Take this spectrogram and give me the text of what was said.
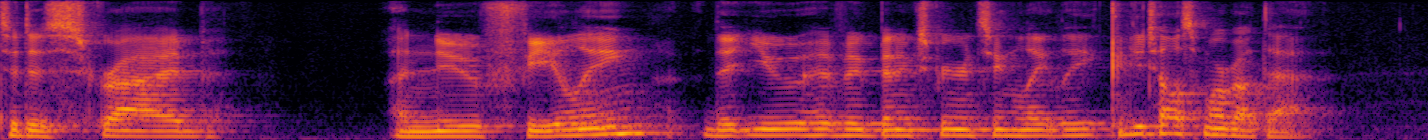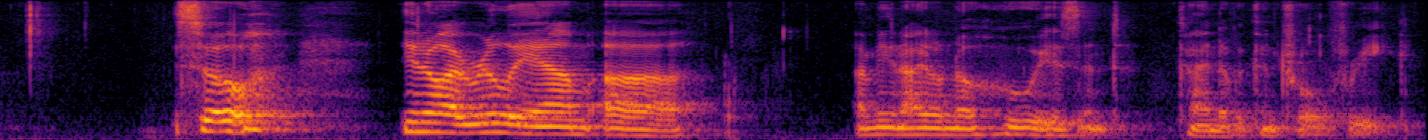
to describe a new feeling that you have been experiencing lately. Could you tell us more about that? So, you know, I really am, uh, I mean, I don't know who isn't kind of a control freak.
